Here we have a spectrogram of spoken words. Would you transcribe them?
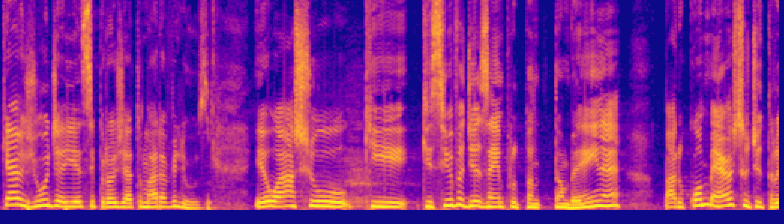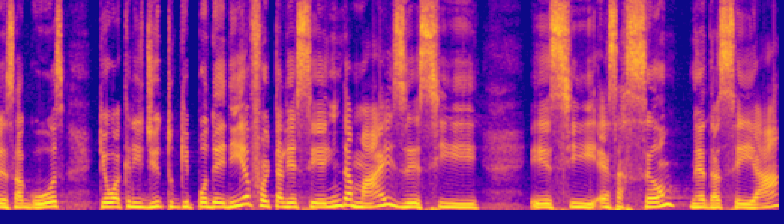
Que ajude aí esse projeto maravilhoso. Eu acho que, que sirva de exemplo também, né? Para o comércio de Três Lagoas, que eu acredito que poderia fortalecer ainda mais esse esse, essa ação né, da CIA,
